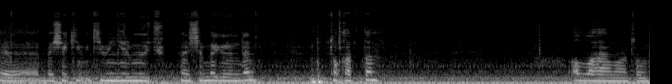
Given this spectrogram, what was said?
Ee, 5 Ekim 2023 Perşembe gününden Tokat'tan Allah'a emanet olun.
